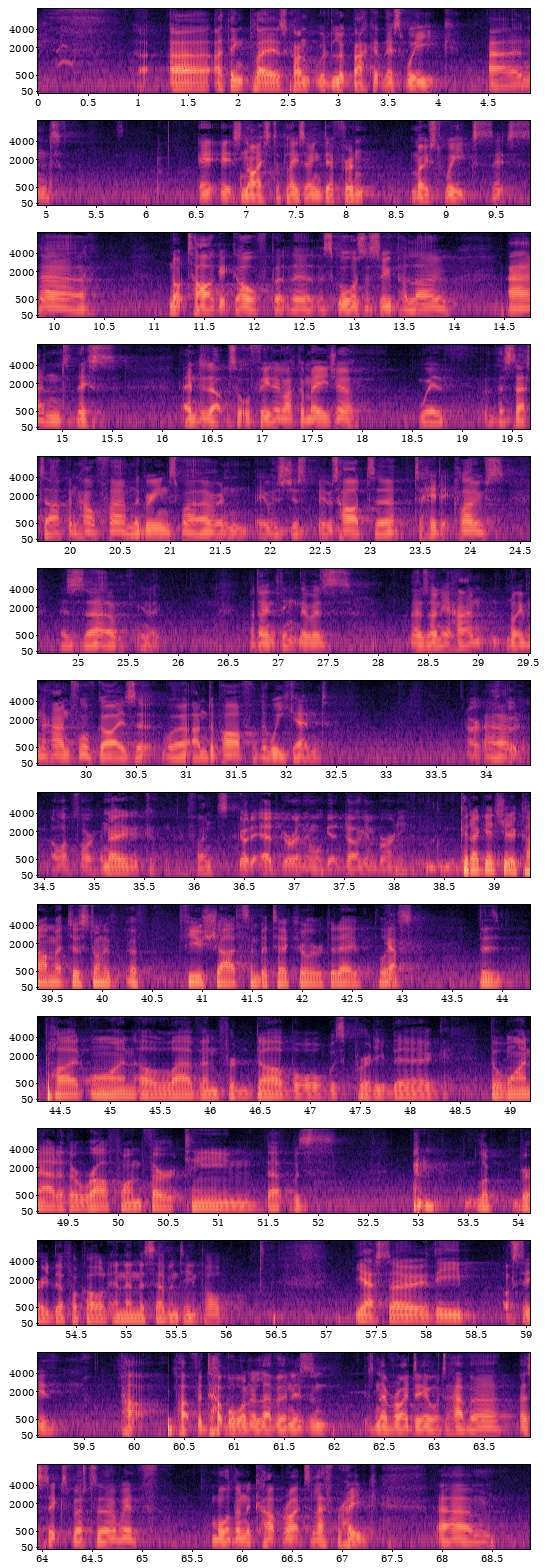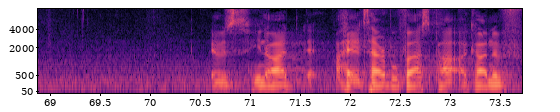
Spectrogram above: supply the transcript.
Uh, I think players kind of would look back at this week, and it, it's nice to play something different. Most weeks it's uh, not target golf, but the, the scores are super low, and this ended up sort of feeling like a major with the setup and how firm the greens were, and it was just it was hard to, to hit it close. There's um, you know I don't think there was there was only a hand, not even a handful of guys that were under par for the weekend. All right, let's go to, uh, oh, I'm sorry. No, c- fine. Go to Edgar and then we'll get Doug and Bernie. Could I get you to comment just on a, a few shots in particular today, please? Yep. The putt on 11 for double was pretty big. The one out of the rough on 13, that was looked very difficult. And then the 17th hole. Yeah, so the obviously putt, putt for double on 11 isn't is never ideal to have a, a six footer with more than a cup right to left break. Um, it was, you know, I, I hit a terrible first putt. I kind of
